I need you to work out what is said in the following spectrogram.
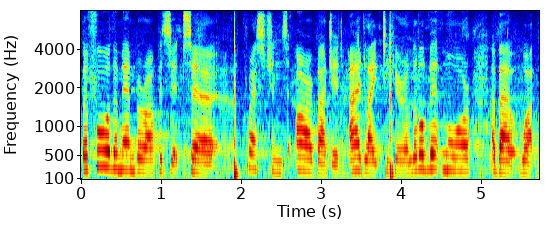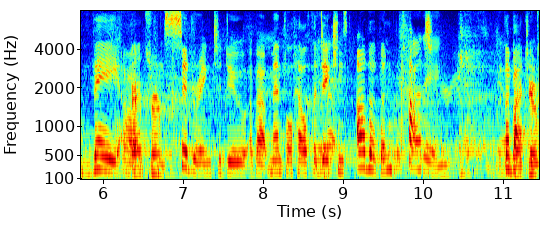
before the member opposite uh, questions our budget, I'd like to hear a little bit more about what they are Answer. considering to do about mental health addictions other than cut the budget.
